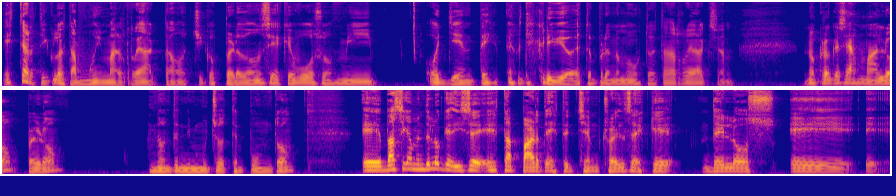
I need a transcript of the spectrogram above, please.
Este artículo está muy mal redactado, chicos. Perdón si es que vos sos mi oyente el que escribió esto, pero no me gustó esta redacción. No creo que seas malo, pero no entendí mucho este punto. Eh, básicamente lo que dice esta parte, este chemtrails, es que de los... Eh, eh,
